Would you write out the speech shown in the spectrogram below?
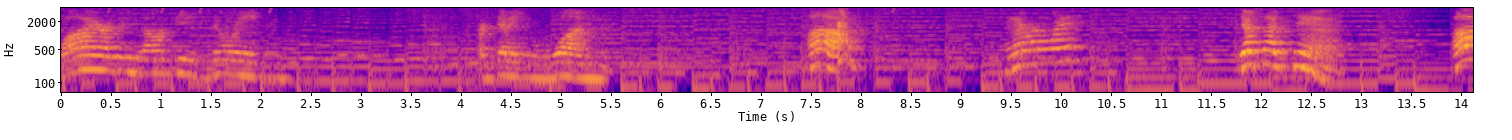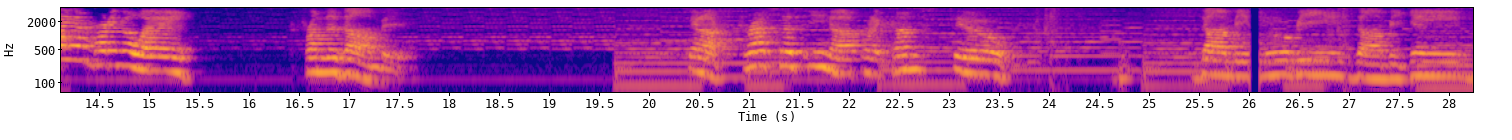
Why are these zombies doing or getting one up? Can I run away? Yes, I can. I am running away from the zombies. Cannot stress this enough when it comes to zombie movies, zombie games,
